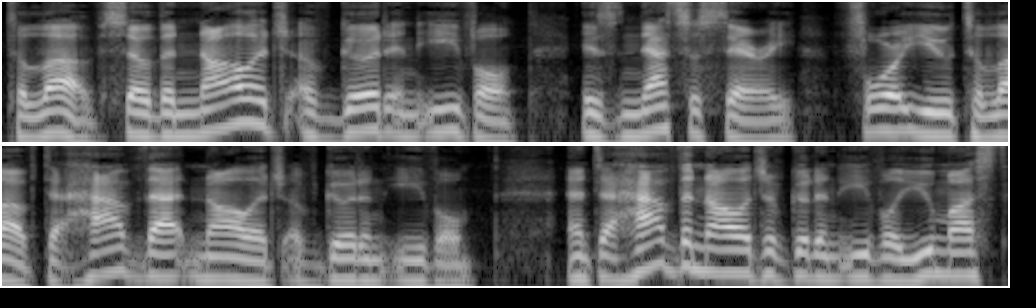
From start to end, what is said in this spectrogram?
to love. So the knowledge of good and evil is necessary for you to love, to have that knowledge of good and evil. And to have the knowledge of good and evil, you must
